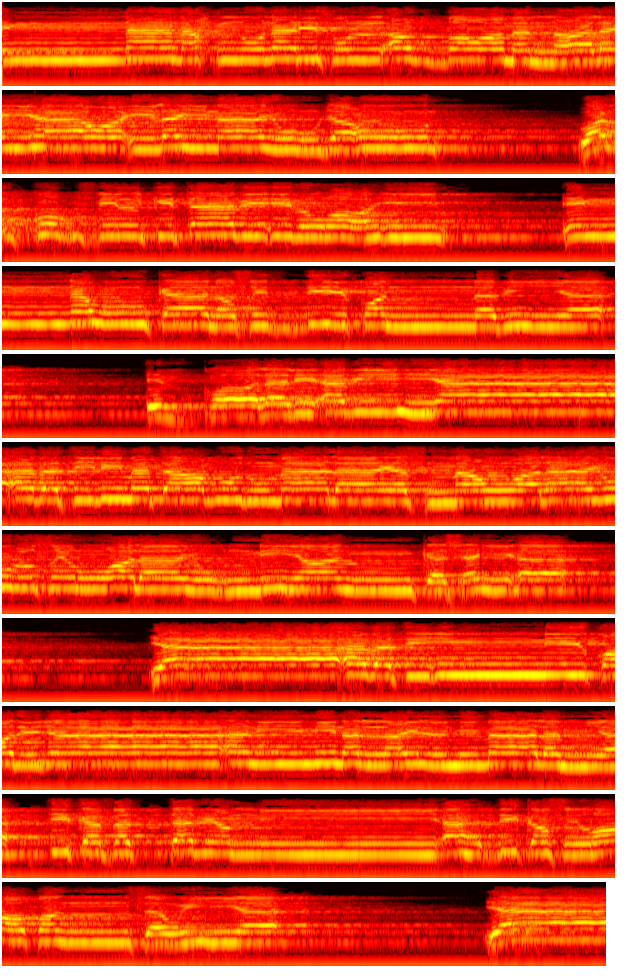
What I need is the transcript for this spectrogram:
إنا نحن نرث الأرض ومن عليها وإلينا يرجعون واذكر في الكتاب إبراهيم إنه كان صديقا نبيا إذ قال لأبيه يا أبت لم تعبد ما لا يسمع ولا يبصر ولا يغني عنك شيئا؟ يا أبت إني قد جاءني من العلم ما لم يأتك فاتبعني أهدك صراطا سويا. يا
